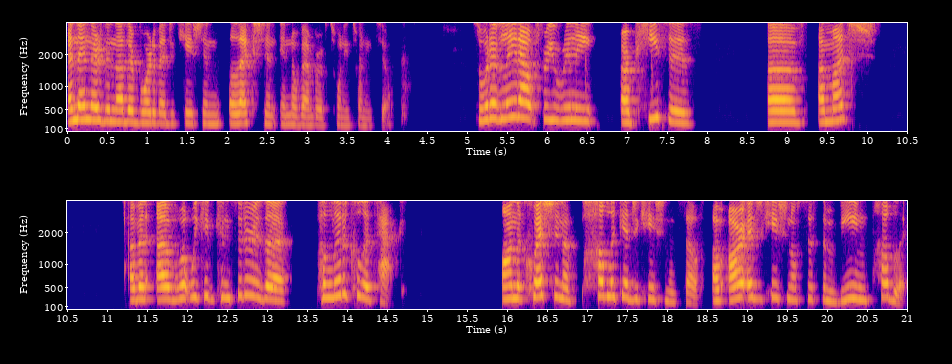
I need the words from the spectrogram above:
And then there's another Board of Education election in November of 2022. So what I've laid out for you really are pieces of a much of an of what we could consider as a political attack on the question of public education itself, of our educational system being public,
